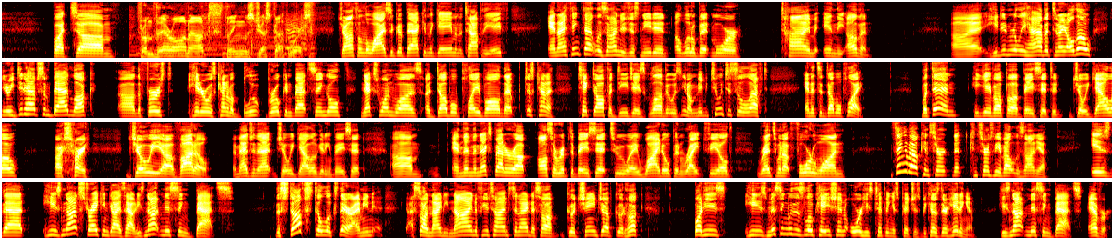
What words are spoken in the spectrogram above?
But um, From there on out, things just got worse. Jonathan Loaisiga back in the game in the top of the eighth. And I think that lasagna just needed a little bit more time in the oven. Uh, he didn't really have it tonight, although, you know, he did have some bad luck. Uh, the first hitter was kind of a blue, broken bat single. Next one was a double play ball that just kind of ticked off a DJ's glove. It was, you know, maybe two inches to the left, and it's a double play. But then he gave up a base hit to Joey Gallo, or sorry, Joey uh, Votto. Imagine that, Joey Gallo getting a base hit. Um, and then the next batter up also ripped a base hit to a wide open right field. Reds went up four to one. The thing about concern that concerns me about Lasagna is that he's not striking guys out. He's not missing bats. The stuff still looks there. I mean, I saw 99 a few times tonight. I saw a good changeup, good hook, but he's he's missing with his location or he's tipping his pitches because they're hitting him. He's not missing bats ever.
